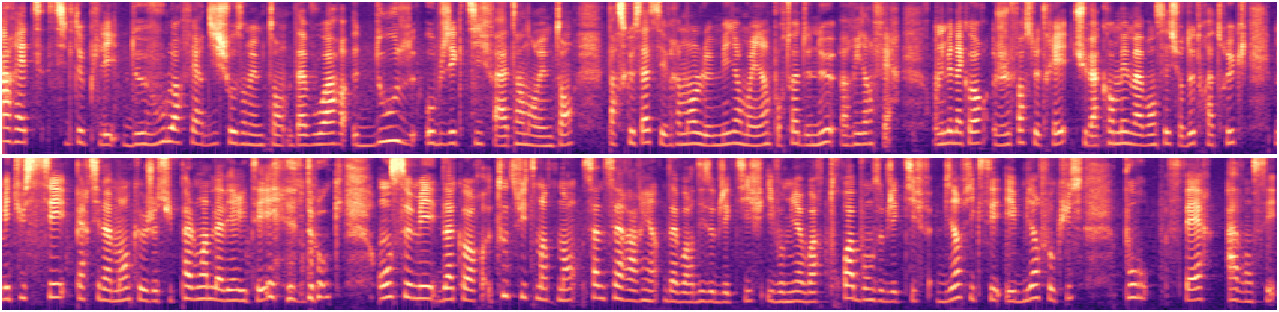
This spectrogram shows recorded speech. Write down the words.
Arrête, s'il te plaît, de vouloir faire 10 choses en même temps, d'avoir 12 objectifs à atteindre en même temps, parce que ça, c'est vraiment le meilleur moyen pour toi de ne rien faire. On est bien d'accord, je force le trait, tu vas quand même avancer sur 2-3 trucs, mais tu sais pertinemment que je suis pas loin de la vérité, donc on se met d'accord tout de suite maintenant, ça ne sert à rien d'avoir 10 objectifs, il vaut mieux avoir 3 bons objectifs bien fixés et bien focus pour faire avancer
